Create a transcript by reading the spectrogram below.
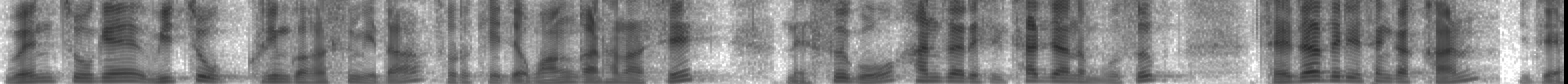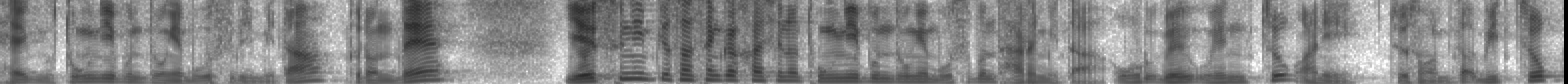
왼쪽에 위쪽 그림과 같습니다. 저렇게 이제 왕관 하나씩 네, 쓰고 한 자리씩 차지하는 모습, 제자들이 생각한 이제 독립운동의 모습입니다. 그런데 예수님께서 생각하시는 독립운동의 모습은 다릅니다. 오른, 왼쪽 아니 죄송합니다. 위쪽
